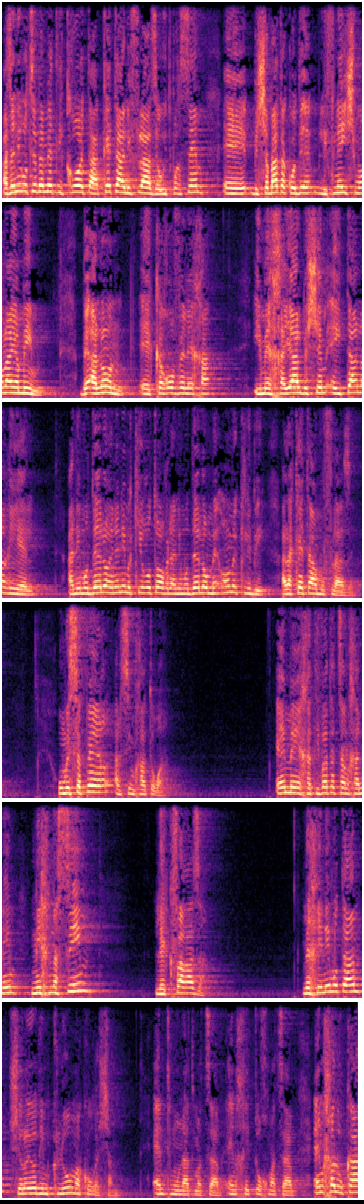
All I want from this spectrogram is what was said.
אז אני רוצה באמת לקרוא את הקטע הנפלא הזה, הוא התפרסם אה, בשבת הקודם, לפני שמונה ימים, באלון אה, קרוב אליך, עם חייל בשם איתן אריאל. אני מודה לו, אינני מכיר אותו, אבל אני מודה לו מעומק ליבי על הקטע המופלא הזה. הוא מספר על שמחת תורה. הם, אה, חטיבת הצנחנים, נכנסים לכפר עזה. מכינים אותם שלא יודעים כלום מה קורה שם. אין תמונת מצב, אין חיתוך מצב, אין חלוקה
